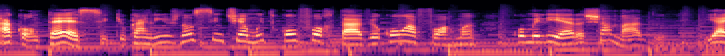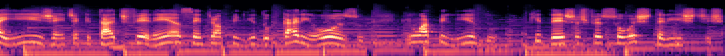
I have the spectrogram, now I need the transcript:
Acontece que o Carlinhos não se sentia muito confortável com a forma como ele era chamado. E aí, gente, é que está a diferença entre um apelido carinhoso e um apelido que deixa as pessoas tristes.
